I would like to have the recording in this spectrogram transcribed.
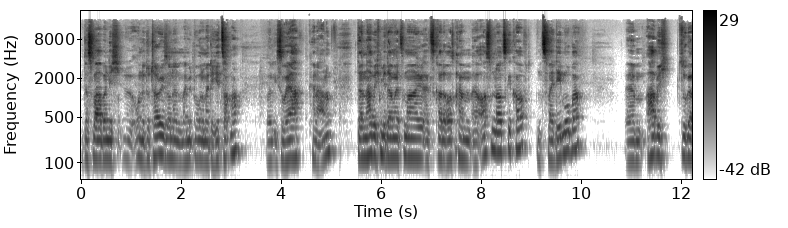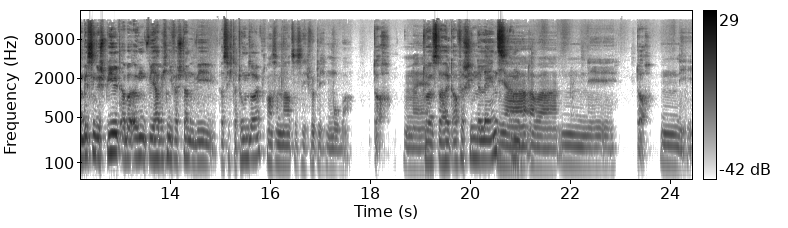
Das war aber nicht äh, ohne Tutorial, sondern mein Mitbewohner meinte, hier zock mal. Und ich so, ja, keine Ahnung. Dann habe ich mir damals mal, als es gerade rauskam, äh, Awesome Nauts gekauft, ein 2D-MOBA. Ähm, habe ich sogar ein bisschen gespielt, aber irgendwie habe ich nie verstanden, wie, was ich da tun soll. Awesome Nauts ist nicht wirklich ein MOBA. Doch. Nee. Du hast da halt auch verschiedene Lanes. ja, aber nee. doch. Nee.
